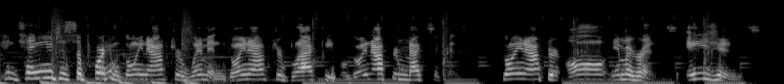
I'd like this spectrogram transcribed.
continue to support him going after women, going after black people, going after Mexicans, going after all immigrants, Asians.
